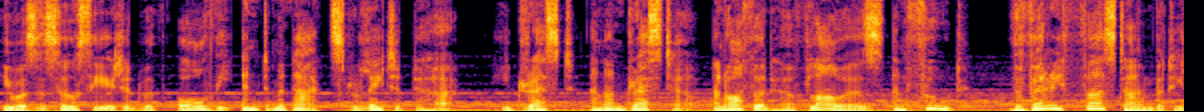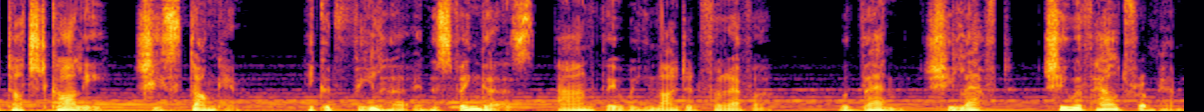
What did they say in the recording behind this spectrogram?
he was associated with all the intimate acts related to her. He dressed and undressed her and offered her flowers and food. The very first time that he touched Kali, she stung him. He could feel her in his fingers and they were united forever. But then she left. She withheld from him.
